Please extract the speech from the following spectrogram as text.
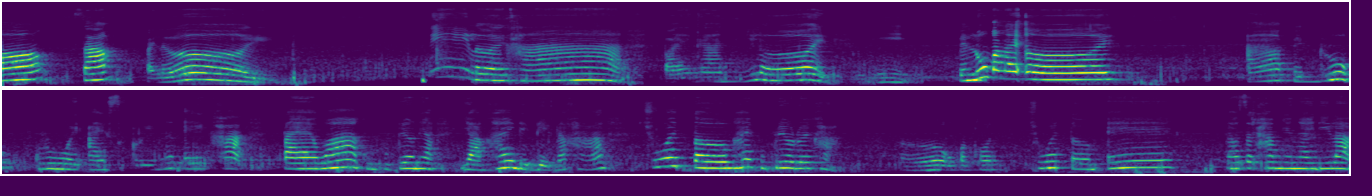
องสามไปเลย นี่เลยค่ะใบงานนี้เลย นี่ เป็นรูปอะไรเอ่ยอ่าเป็นรูปกรวยไอศกรีมนั่นเองค่ะ แต่ว่าคุณครูเปรี้ยวเนี่ยอยากให้เด็กๆนะคะ ช่วยเติมให้ครูเปรี้ยวด้วยค่ะ เอออุปกรณ์ช่วยเติมเอ๊เราจะทำยังไงดีล่ะ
